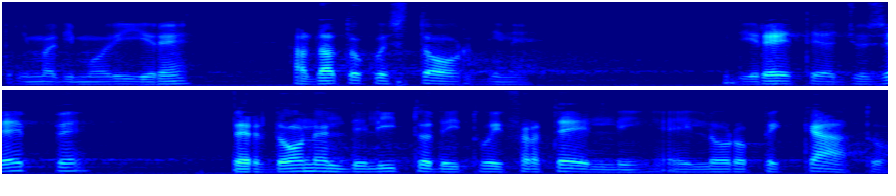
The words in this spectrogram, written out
prima di morire, ha dato quest'ordine, direte a Giuseppe, perdona il delitto dei tuoi fratelli e il loro peccato,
